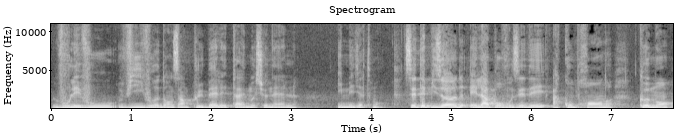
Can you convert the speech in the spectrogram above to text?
Voulez-vous vivre dans un plus bel état émotionnel immédiatement? Cet épisode est là pour vous aider à comprendre comment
